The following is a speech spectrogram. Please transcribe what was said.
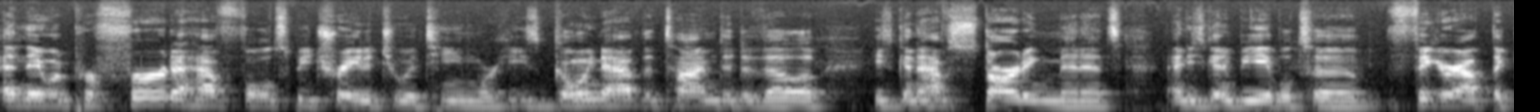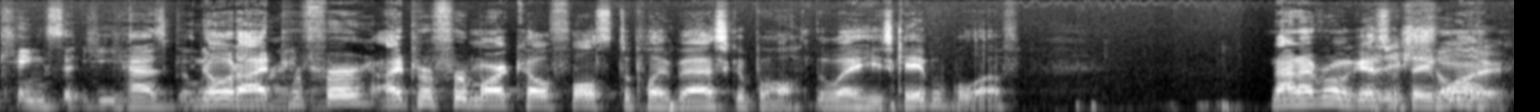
and they would prefer to have Fultz be traded to a team where he's going to have the time to develop, he's going to have starting minutes, and he's going to be able to figure out the kinks that he has You going. know what I'd right prefer? now. I'd prefer Markelle Fultz to play basketball the way he's capable of. Not everyone gets what his they want.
